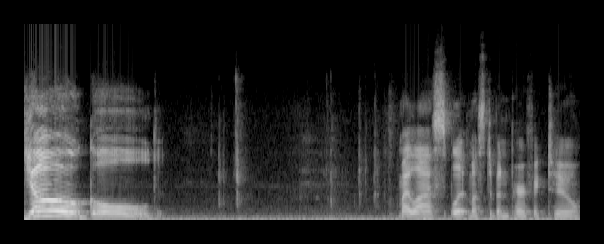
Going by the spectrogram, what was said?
Yo, gold! My last split must have been perfect too.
